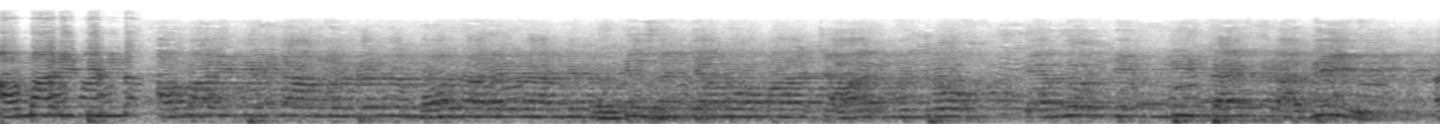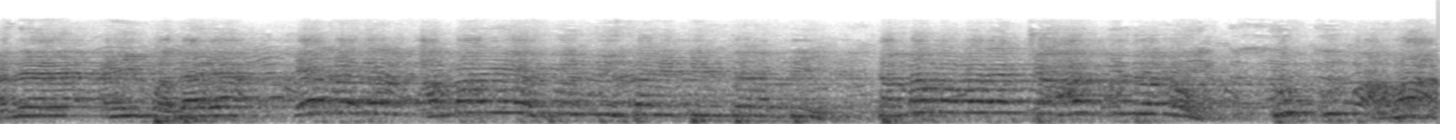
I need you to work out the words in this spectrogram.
અમારી ટીમના અમારી ટીમના આમંત્રણને મોં આલેલા કે મોટી સંખ્યામાં અમારા ચાહક મિત્રો એમનો ટીમની ટાઈમ કાઢી અને અહીં પધાર્યા. એ બદલ અમારી એસપી વિસ્તારની ટીમ તરફથી તમામ અમારા ચાહક મિત્રોનો ખૂબ ખૂબ આભાર.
